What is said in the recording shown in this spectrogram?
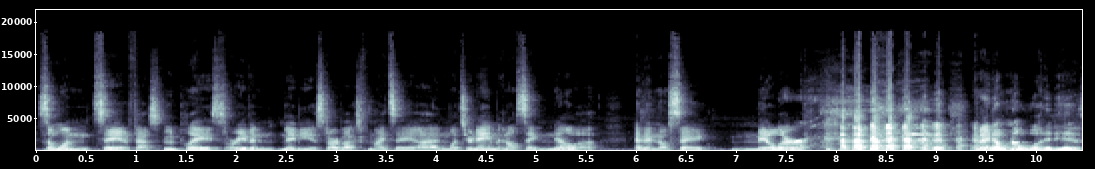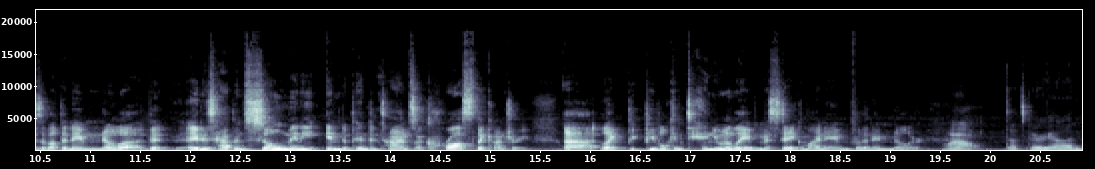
Someone say at a fast food place, or even maybe a Starbucks might say, uh, "And what's your name?" And I'll say Noah, and then they'll say Miller. and I don't know what it is about the name Noah that it has happened so many independent times across the country. Uh, like p- people continually mistake my name for the name Miller. Wow. That's very odd.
